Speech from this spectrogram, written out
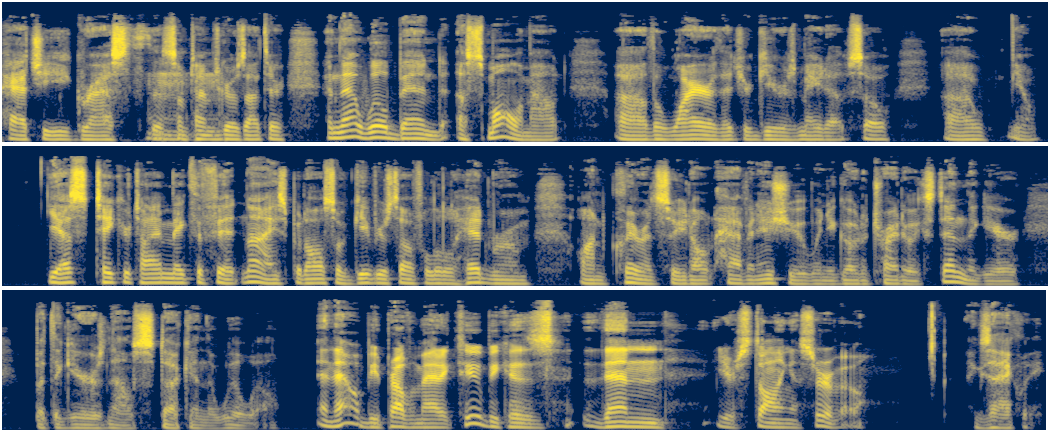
patchy grass that sometimes grows out there and that will bend a small amount uh, the wire that your gear is made of. So uh, you know yes take your time make the fit nice but also give yourself a little headroom on clearance so you don't have an issue when you go to try to extend the gear but the gear is now stuck in the wheel well And that would be problematic too because then you're stalling a servo. exactly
